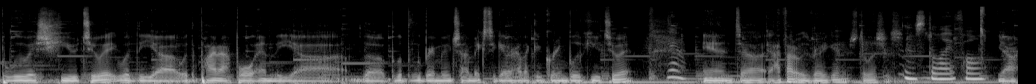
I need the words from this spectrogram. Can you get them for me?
bluish hue to it with the uh, with the pineapple and the uh, the blu- blueberry moonshine mixed together. Had like a green blue hue to it, Yeah, and uh, I thought it was very good. It was delicious. it's delightful. Yeah,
